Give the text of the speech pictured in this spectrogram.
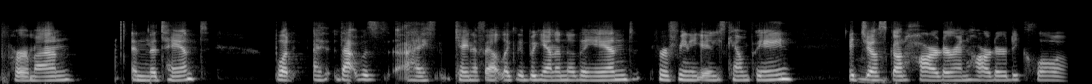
poor man in the tent, but I, that was I kind of felt like the beginning of the end for Fine Gael's campaign. It mm. just got harder and harder to claw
